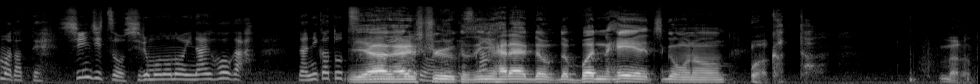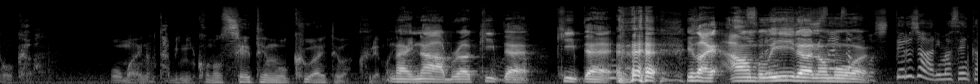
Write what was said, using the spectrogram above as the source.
まあだって真実を知る者のいない方が何かと都合 Yeah, いい that の is では true ないで because す then か you had that the, the button heads going on. わかったならどうかお前の旅にこの聖典を加えてはくれまい Like, nah, bro, keep that. Keep that. He's like, I don't believe that no 司祭様 more.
